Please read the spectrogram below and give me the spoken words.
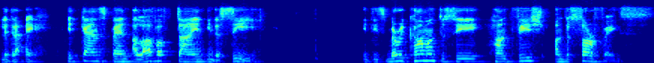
Letra E. It can spend a lot of time in the sea. It is very common to see hunt fish on the surface.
